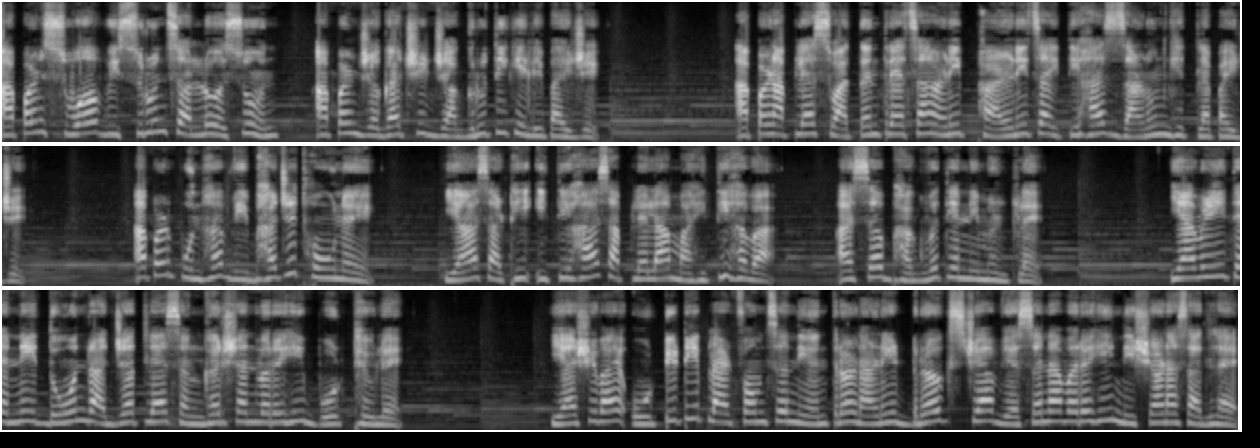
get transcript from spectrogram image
आपण स्व विसरून चाललो असून आपण जगाची जागृती केली पाहिजे. आपण आपल्या स्वातंत्र्याचा आणि फाळणीचा इतिहास जाणून घेतला पाहिजे. आपण पुन्हा विभाजित होऊ नये. यासाठी इतिहास आपल्याला माहिती हवा असं भागवत यांनी म्हटलंय. यावेळी त्यांनी दोन राज्यातल्या संघर्षांवरही बोट ठेवलंय. याशिवाय ओ टी टी प्लॅटफॉर्मचं नियंत्रण आणि ड्रग्सच्या व्यसनावरही निशाणा साधलाय.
